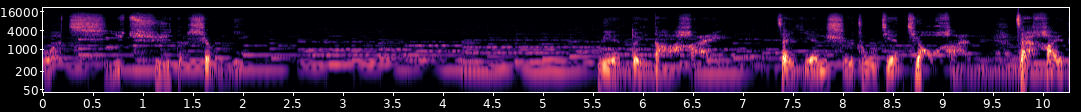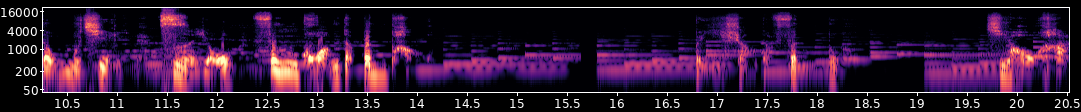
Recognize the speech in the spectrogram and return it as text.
我崎岖的生命。面对大海，在岩石中间叫喊，在海的雾气里自由疯狂的奔跑，悲伤的愤怒叫喊。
